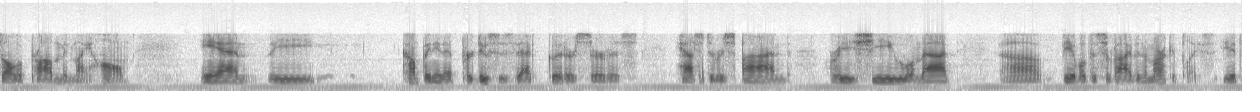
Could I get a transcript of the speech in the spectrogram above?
solve a problem in my home. And the company that produces that good or service has to respond or he she will not uh, be able to survive in the marketplace. It's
